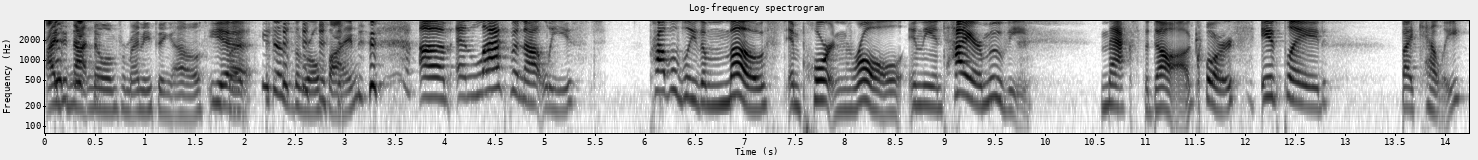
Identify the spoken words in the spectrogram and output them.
I did not know him from anything else. Yeah. But he does the role fine. Um, and last but not least, probably the most important role in the entire movie, Max the dog, of course. is played by Kelly.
